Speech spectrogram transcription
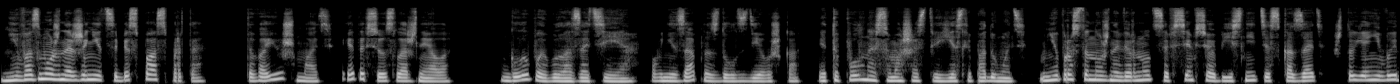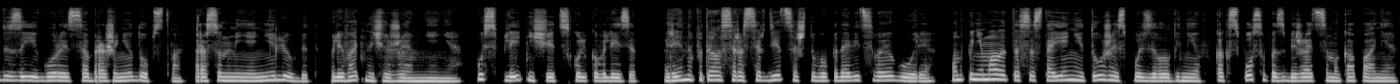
Невозможно жениться без паспорта». Твою ж мать, это все усложняло. Глупая была затея. Внезапно сдулась девушка. Это полное сумасшествие, если подумать. Мне просто нужно вернуться, всем все объяснить и сказать, что я не выйду за Егора из соображений удобства, раз он меня не любит. Плевать на чужое мнение. Пусть сплетничает, сколько влезет. Рена пытался рассердиться, чтобы подавить свое горе. Он понимал это состояние и тоже использовал гнев, как способ избежать самокопания.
